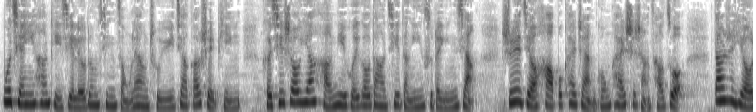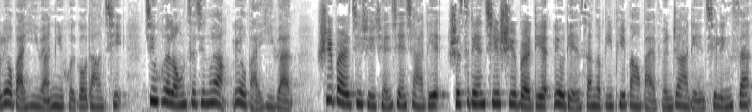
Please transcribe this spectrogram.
目前银行体系流动性总量处于较高水平，可吸收央行逆回购到期等因素的影响。十月九号不开展公开市场操作，当日有六百亿元逆回购到期，净回笼资金量六百亿元。Shibor 继续全线下跌，十四点七 Shibor 跌六点三个 BP，报百分之二点七零三，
